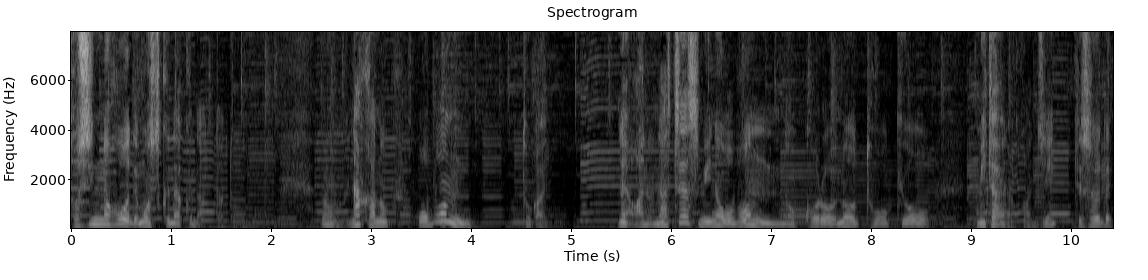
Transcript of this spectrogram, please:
都心の方でも少なくなったと思う、うん、なんかあのお盆とか、ね、あの夏休みのお盆の頃の東京みたいな感じ？でそれで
